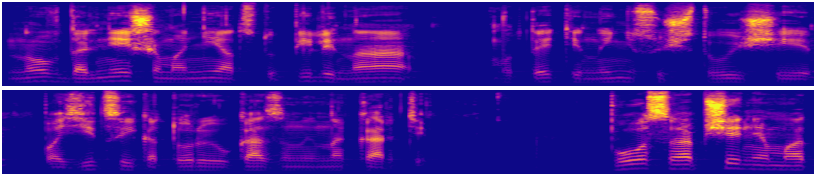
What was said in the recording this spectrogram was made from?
но в дальнейшем они отступили на вот эти ныне существующие позиции, которые указаны на карте. По сообщениям от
